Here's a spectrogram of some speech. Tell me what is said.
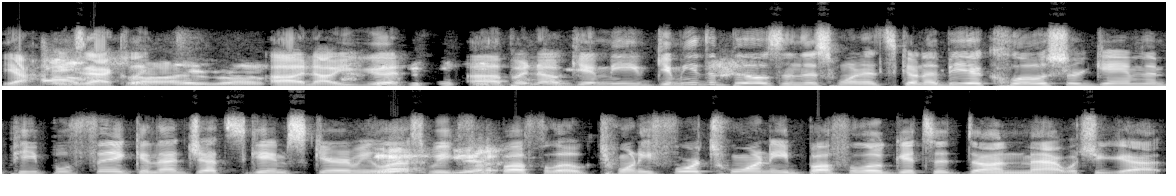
yeah exactly. sorry. Uh, no, you're good. Uh, but no, give me give me the Bills in this one. It's gonna be a closer game than people think, and that Jets game scared me Yeah, last week yeah. from Buffalo. 24-20, Buffalo gets it done. Matt, what you got?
